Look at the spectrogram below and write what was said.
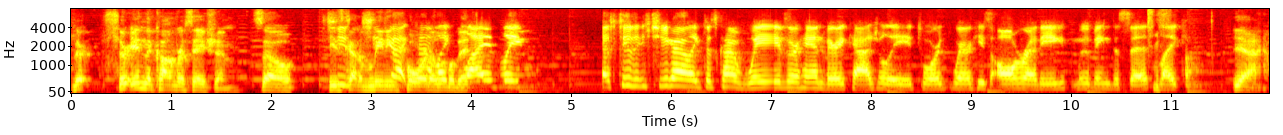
they're they're in the conversation, so he's She- kind of leaning forward a little like, bit. Lively. Yeah, she she kind of like just kind of waves her hand very casually toward where he's already moving to sit. Like, Yeah,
